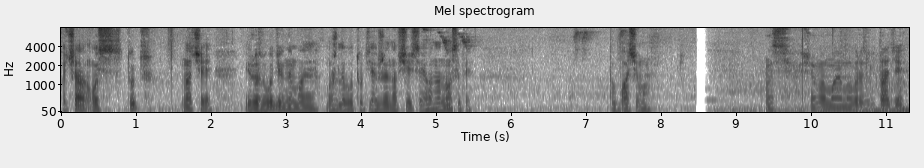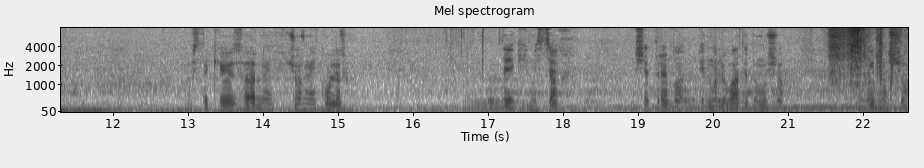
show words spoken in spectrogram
Хоча ось тут, наче і розводів немає. Можливо, тут я вже навчився його наносити. Побачимо. Ось що ми маємо в результаті. Ось такий ось гарний чорний колір. В деяких місцях ще треба підмалювати, тому що видно, що е,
